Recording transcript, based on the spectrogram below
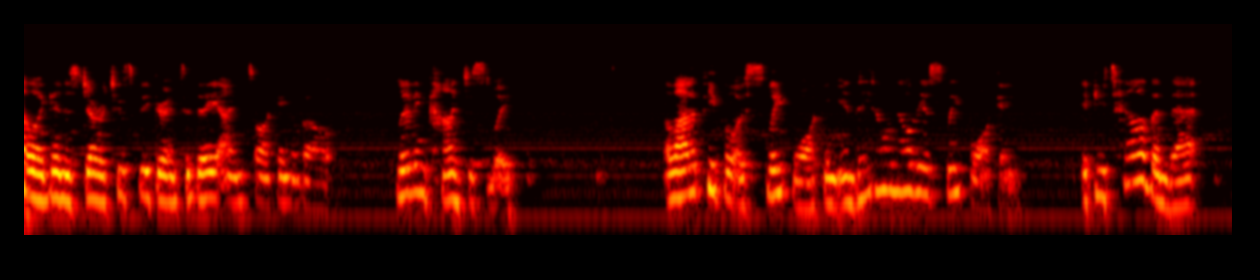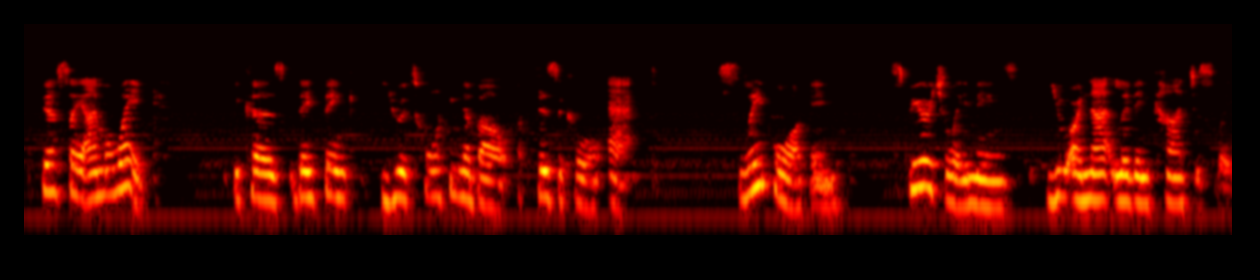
Hello again, it's Jera Truth Speaker, and today I'm talking about living consciously. A lot of people are sleepwalking and they don't know they're sleepwalking. If you tell them that, they'll say, I'm awake, because they think you're talking about a physical act. Sleepwalking spiritually means you are not living consciously.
